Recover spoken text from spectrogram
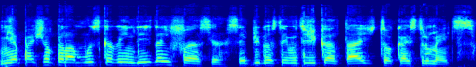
Minha paixão pela música vem desde a infância. Sempre gostei muito de cantar e de tocar instrumentos.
